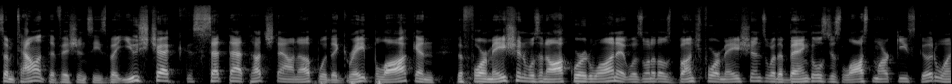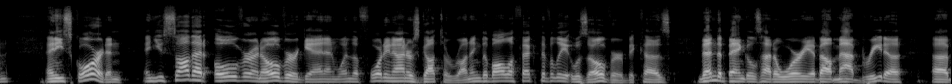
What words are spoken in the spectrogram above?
some talent deficiencies. But Juszczyk set that touchdown up with a great block, and the formation was an awkward one. It was one of those bunch formations where the Bengals just lost Marquise Goodwin, and he scored. And and you saw that over and over again. And when the 49ers got to running the ball effectively, it was over because then the Bengals had to worry about Matt Breida, uh,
